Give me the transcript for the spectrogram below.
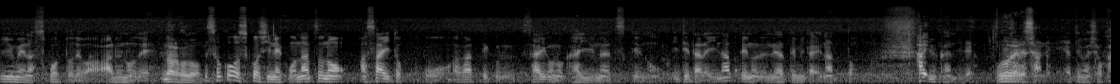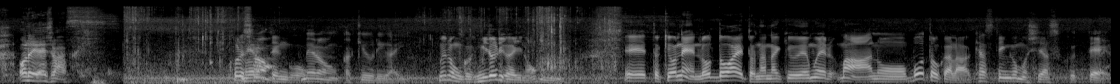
有名なスポットではあるのでなるほど。そこを少しねこう夏の浅いとこう上がってくる最後の回遊のやつっていうのをいてたらいいなっていうので狙ってみたいなとはい。いう感じで、了解でしたやってみましょうか。お願いします。これメロン。3.5メロンかキュウリがいい。メロンが緑がいいの、えーっと去年ロッドワイト 79ML まああのボートからキャスティングもしやすくて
